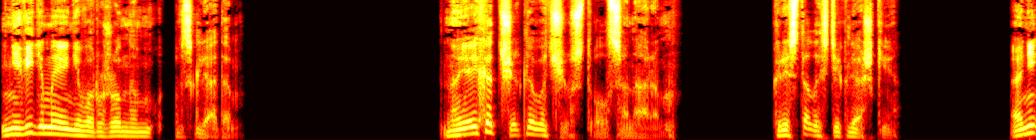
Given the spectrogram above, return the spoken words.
невидимые невооруженным взглядом. Но я их отчетливо чувствовал сонаром. Кристаллы-стекляшки, они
